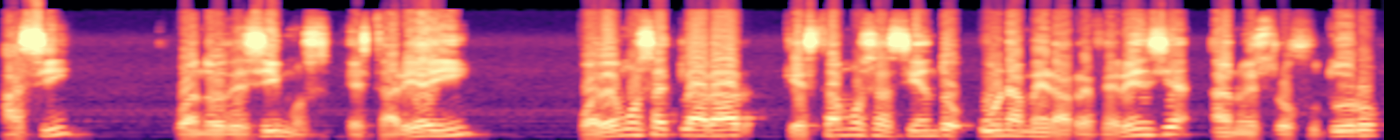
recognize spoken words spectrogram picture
Así, cuando decimos estaré ahí, podemos aclarar que estamos haciendo una mera referencia a nuestro futuro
